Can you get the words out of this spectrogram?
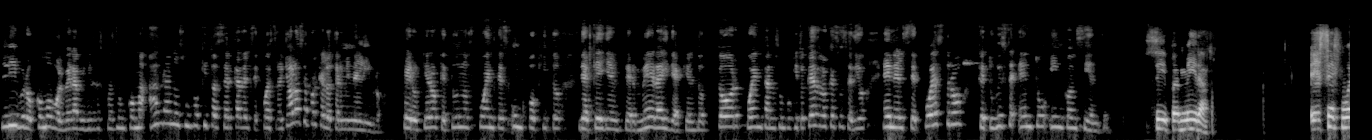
libro, Cómo volver a vivir después de un coma, háblanos un poquito acerca del secuestro. Yo lo sé porque lo terminé el libro, pero quiero que tú nos cuentes un poquito de aquella enfermera y de aquel doctor. Cuéntanos un poquito qué es lo que sucedió en el secuestro que tuviste en tu inconsciente. Sí, pues mira, ese fue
